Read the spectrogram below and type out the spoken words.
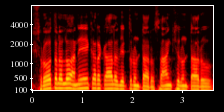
శ్రోతలలో అనేక రకాల వ్యక్తులు ఉంటారు సాంఖ్యులు ఉంటారు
